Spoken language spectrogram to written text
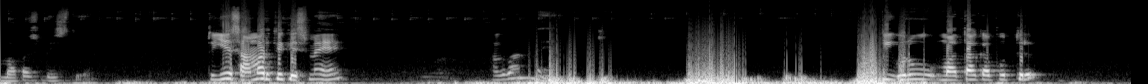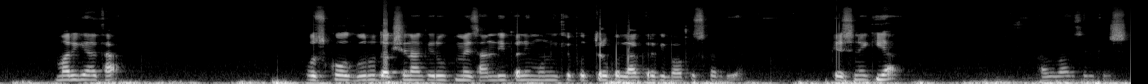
वापस भेज दिया। तो ये सामर्थ्य किसमें है? भगवान में है। कि गुरु माता का पुत्र मर गया था उसको गुरु दक्षिणा के रूप में सांदीपनी मुनि के पुत्र को ला करके वापस कर दिया। किसने किया? भगवान श्री कृष्ण।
